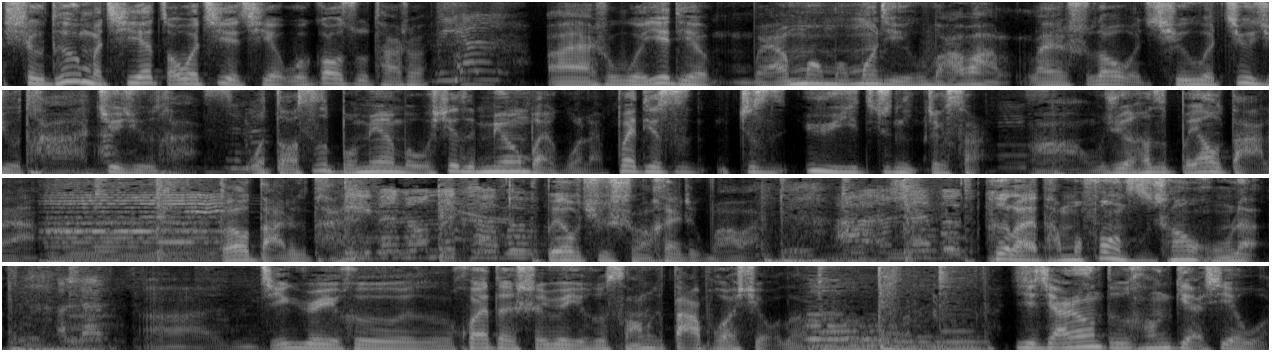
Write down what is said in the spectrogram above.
手头没钱找我借钱，我告诉他说：“哎呀，说我一天晚上梦梦梦见有个娃娃来，说到我求我救救他，救救他。”我当时不明白，我现在明白过来，半天是就是寓意就你这个事儿啊，我觉得还是不要打了。不要打这个胎，不要去伤害这个娃娃。后来他们奉子成婚了，啊，几个月以后怀胎十月以后生了个大胖小子，一家人都很感谢我。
